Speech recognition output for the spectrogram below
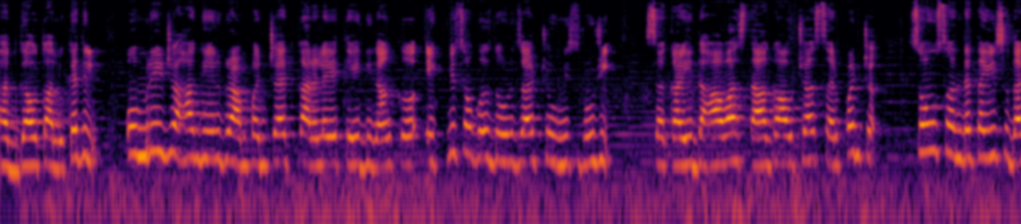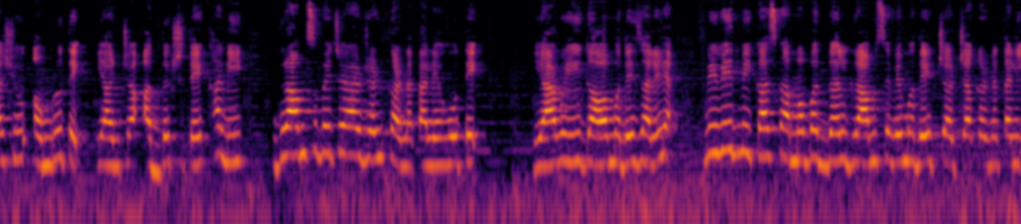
हदगाव तालुक्यातील उमरी जहागीर ग्रामपंचायत कार्यालय येथे दिनांक एकवीस ऑगस्ट दोन हजार चोवीस रोजी सकाळी दहा वाजता गावच्या सरपंच सौ संध्याताई सदाशिव अमृते यांच्या अध्यक्षतेखाली ग्रामसभेचे आयोजन करण्यात आले होते. यावेळी गावामध्ये झालेल्या विविध विकास कामाबद्दल ग्रामसेवेमध्ये चर्चा करण्यात आली.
